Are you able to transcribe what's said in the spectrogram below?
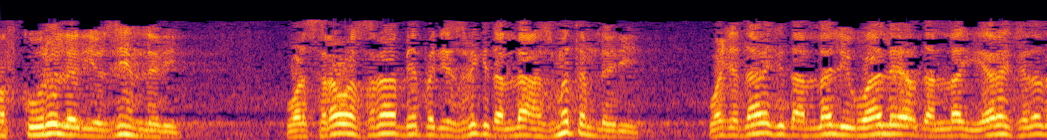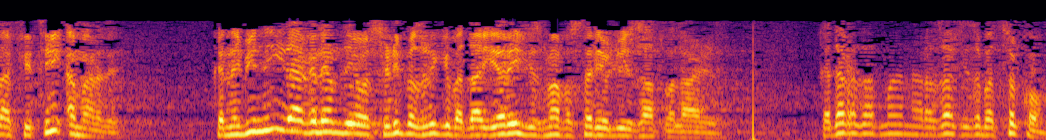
مفکوره لري او ذهن لري ورسره ورسره به په دې سره کې د الله عظمت هم لري وجه دا چې د الله لیواله او د الله یره چې دا فطری امر دی که نبی نه راغلم دی او سړي په سره کې به دا یری جسمه په سر یو لوی ذات ولاړ دی که دغه ذات ما ناراضه شي زه به څه کوم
